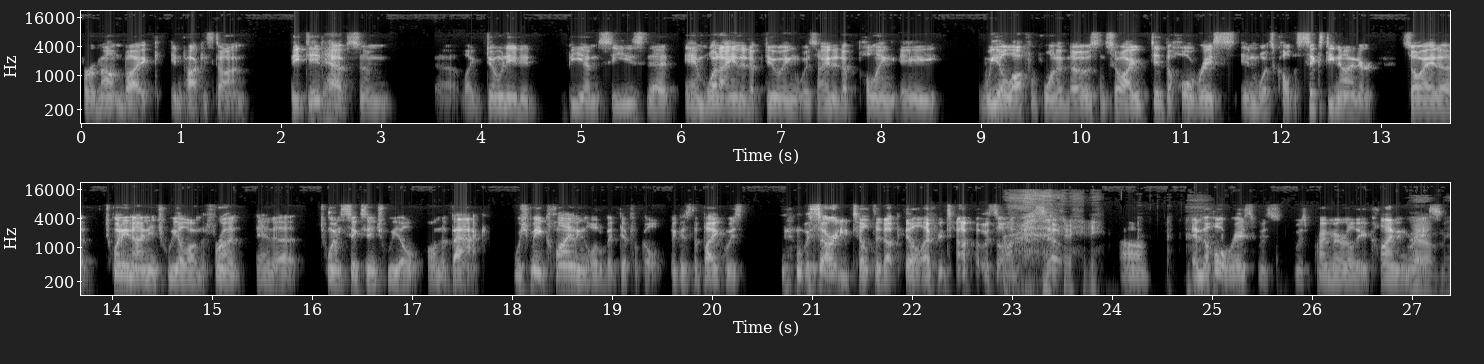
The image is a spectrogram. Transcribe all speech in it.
for a mountain bike in Pakistan. They did have some uh, like donated BMCs that, and what I ended up doing was I ended up pulling a wheel off of one of those, and so I did the whole race in what's called a 69er. So I had a 29 inch wheel on the front and a 26 inch wheel on the back, which made climbing a little bit difficult because the bike was was already tilted uphill every time I was on it. So, um, and the whole race was was primarily a climbing oh, race. Oh,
